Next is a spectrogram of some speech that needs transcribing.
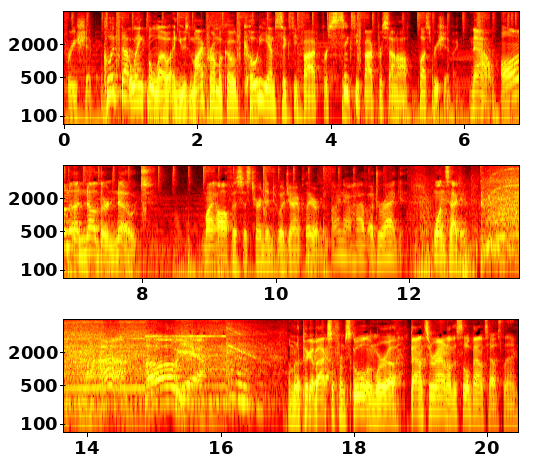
free shipping. Click that link below and use my promo code CODYM65 for 65% off plus free shipping. Now, on another note, my office has turned into a giant playroom and I now have a dragon. One second. Ah, oh yeah. I'm gonna pick up Axel from school and we're uh, bouncing around on this little bounce house thing.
